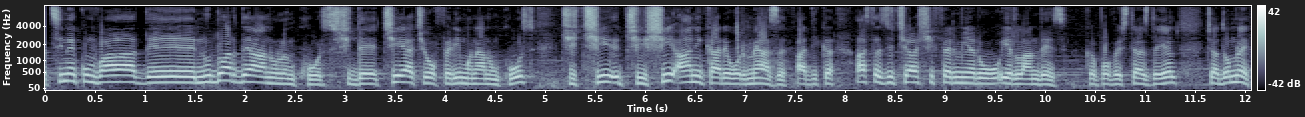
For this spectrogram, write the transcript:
ține cumva de, nu doar de anul în curs și de ceea ce oferim în anul în curs, ci, ci, ci și anii care urmează. Adică asta zicea și fermierul irlandez, că povesteați de el. Cea, domnule,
